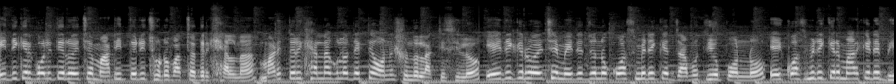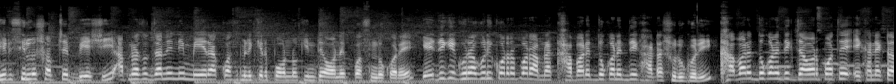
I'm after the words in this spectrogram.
এই দিকের গলিতে রয়েছে মাটির তৈরি ছোট বাচ্চাদের খেলনা। মাটির তৈরি খেলনাগুলো দেখতে অনেক সুন্দর লাগতেছিল। এইদিকে রয়েছে মেয়েদের জন্য কসমেটিকের যাবতীয় পণ্য। এই কসমেটিকের মার্কেটে ভিড় ছিল সবচেয়ে বেশি। আপনারা তো জানেনই, মেয়েরা কসমেটিকের পণ্য কিনতে অনেক পছন্দ করে। এইদিকে ঘোরাঘুরি করার পর আমরা খাবারের দোকানের দিকে হাঁটা শুরু করি। খাবারের দোকানের দিকে যাওয়ার পথে এখানে একটা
